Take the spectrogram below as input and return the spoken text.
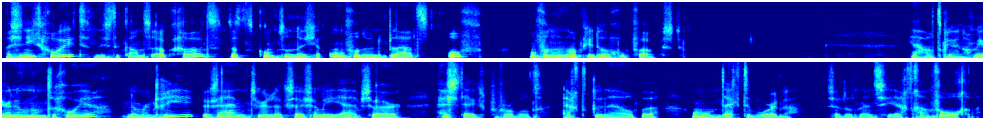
als je niet groeit, dan is de kans ook groot dat het komt omdat je onvoldoende plaatst of onvoldoende op je doelgroep focust. Ja, wat kun je nog meer doen om te groeien? Nummer drie, er zijn natuurlijk social media apps waar hashtags bijvoorbeeld echt kunnen helpen om ontdekt te worden zodat mensen je echt gaan volgen.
